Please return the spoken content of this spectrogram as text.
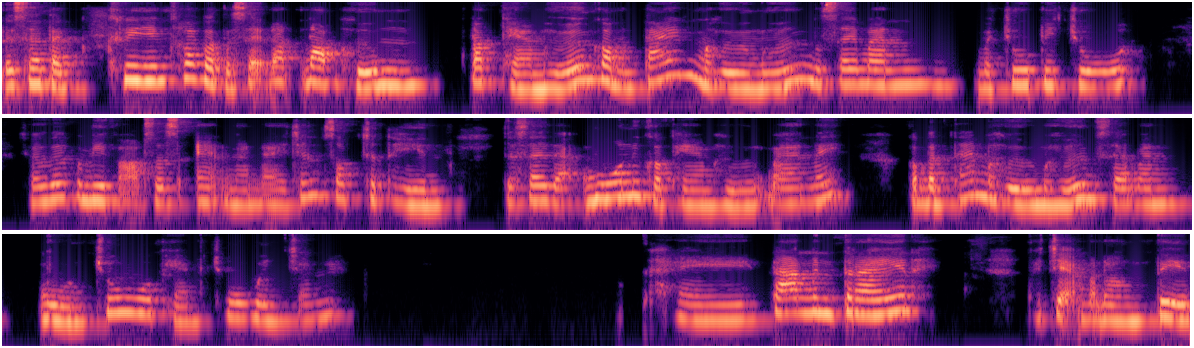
ដោយសារតែគ្នាយើងខ្លះក៏ទៅសេដល់10រឿង15រឿងក៏ប៉ុន្តែមួយរឿងមួយរឿងទៅសេបានមួយជួរពីរជួរចឹងទៅក៏វាក៏អត់សូវស្អាតបានដែរចឹងសុកចិត្តរៀនទៅសេតែ4ឬក៏5រឿងបានហើយក៏ប៉ុន្តែមួយរឿងមួយរឿងទៅសេបាន4ជួរ5ជួរវិញចឹងណាខេតាមមិនត្រេណាបញ្ជាក់ម្ដងទៀត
